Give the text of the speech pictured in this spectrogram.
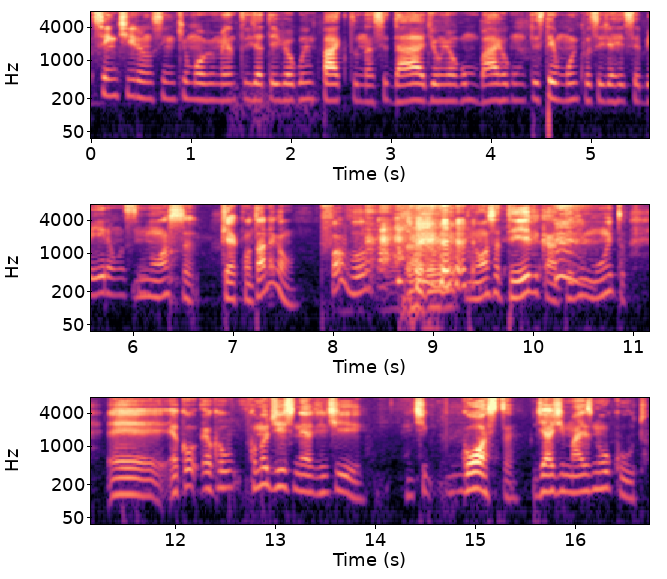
sentiram assim que o movimento já teve algum impacto na cidade ou em algum bairro, algum testemunho que vocês já receberam assim? Nossa, quer contar, negão? Por favor. Nossa, teve, cara, teve muito. É, é, é co- como eu disse, né? A gente, a gente gosta de agir mais no oculto.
